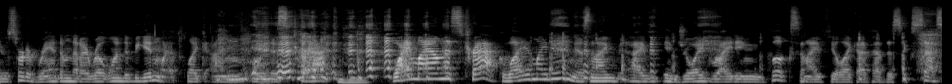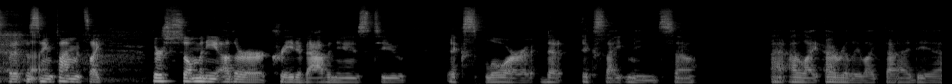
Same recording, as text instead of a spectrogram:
it was sort of random that I wrote one to begin with. Like I'm on this track. Why am I on this track? Why am I doing this? And I'm, I've enjoyed writing books and I feel like I've had the success, but at the same time, it's like there's so many other creative avenues to explore that excite me. So I, I like, I really like that idea.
